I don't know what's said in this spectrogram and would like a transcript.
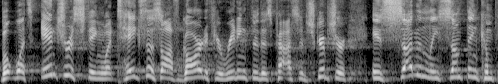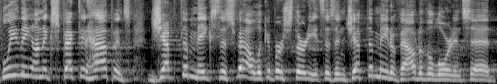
But what's interesting, what takes us off guard if you're reading through this passage of Scripture, is suddenly something completely unexpected happens. Jephthah makes this vow. Look at verse 30. It says, And Jephthah made a vow to the Lord and said,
